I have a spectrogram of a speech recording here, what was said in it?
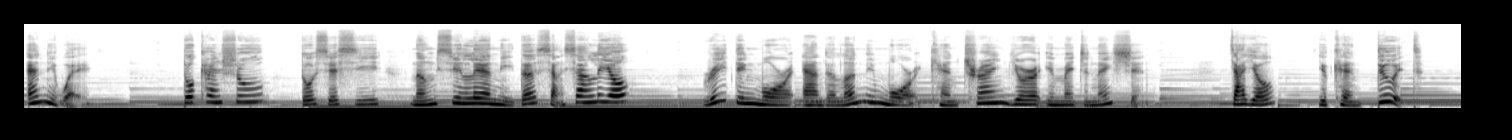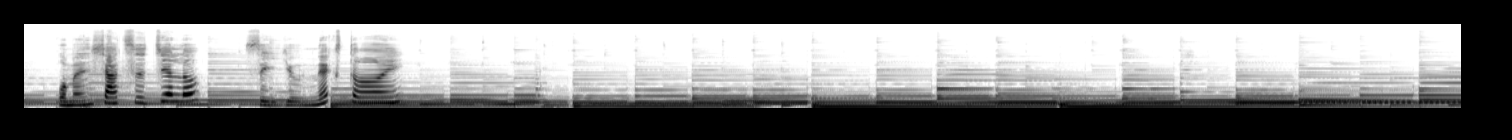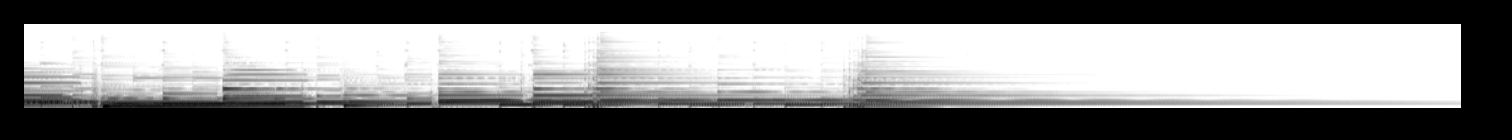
anyway，多看书、多学习，能训练你的想象力哦。 Reading more and learning more can train your imagination. 加油，You can do it！我们下次见喽！See you next time.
